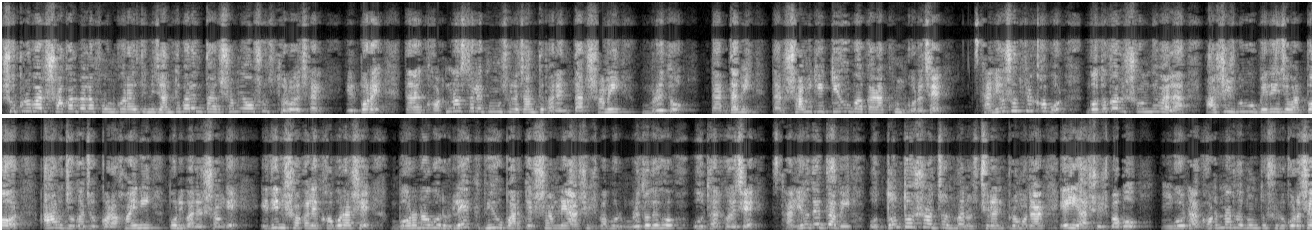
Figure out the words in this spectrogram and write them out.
শুক্রবার সকালবেলা ফোন করায় তিনি জানতে পারেন তার স্বামী অসুস্থ রয়েছেন। এরপরে তারা ঘটনাস্থলে পৌঁছলে জানতে পারেন তার স্বামী মৃত। তার দাবি, তার স্বামীকে কেউ বা কারা খুন করেছে। স্থানীয় সূত্রে খবর, গতকাল সন্ধেবেলা আশিসবাবু বেরিয়ে যাওয়ার পর আর যোগাযোগ করা হয়নি পরিবারের সঙ্গে। এদিন সকালে খবর আসে, বড়নগর লেক ভিউ পার্কের সামনে আশিসবাবুর মৃতদেহ উদ্ধার হয়েছে। স্থানীয়দের দাবি, অত্যন্ত সজ্জন মানুষ ছিলেন প্রমোটার এই আশিসবাবু। গোটা ঘটনার তদন্ত শুরু করেছে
